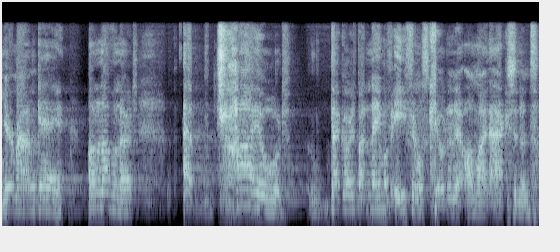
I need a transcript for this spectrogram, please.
your man gay. On another note, a child that goes by the name of Ethan was killed in an online accident.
